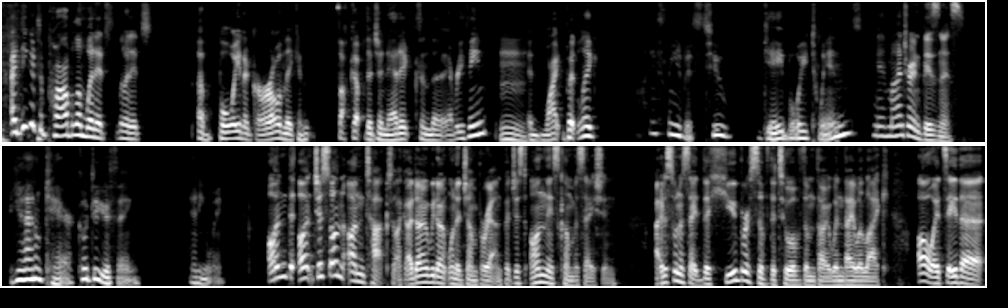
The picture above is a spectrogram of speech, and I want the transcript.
I think it's a problem when it's when it's a boy and a girl and they can fuck up the genetics and the everything Mm. and why. But like, honestly, if it's two gay boy twins, Yeah, mind your own business. yeah, I don't care. Go do your thing. Anyway, on, the, on just on untucked like i know we don't want to jump around but just on this conversation i just want to say the hubris of the two of them though when they were like oh it's either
